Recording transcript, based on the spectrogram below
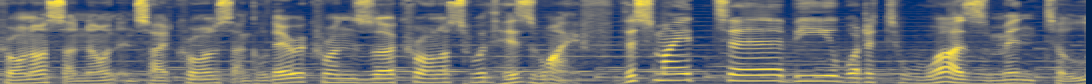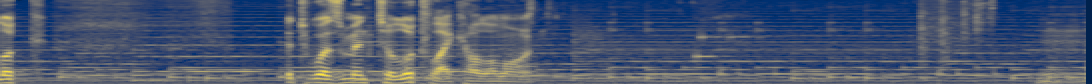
Kronos, unknown inside Kronos. Uncle Derek runs uh, Kronos with his wife. This might uh, be what it was meant to look. It was meant to look like all along. Hmm.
